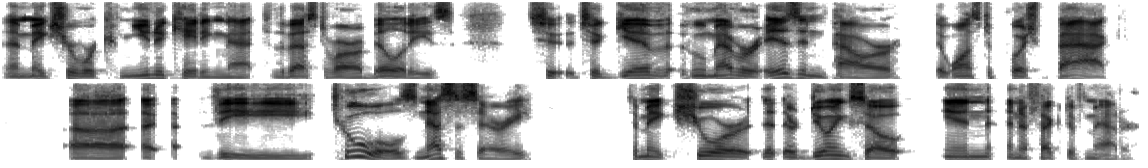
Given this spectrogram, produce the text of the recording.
and make sure we're communicating that to the best of our abilities to, to give whomever is in power that wants to push back uh, uh, the tools necessary to make sure that they're doing so in an effective manner.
